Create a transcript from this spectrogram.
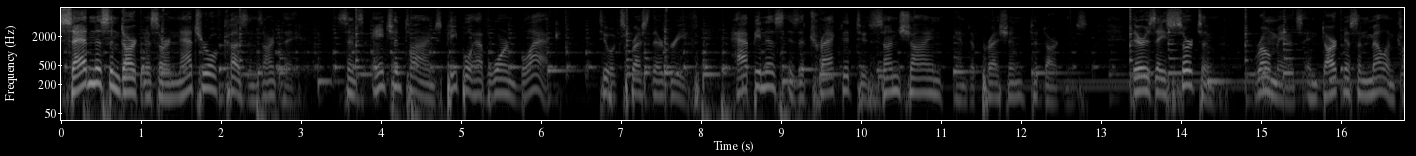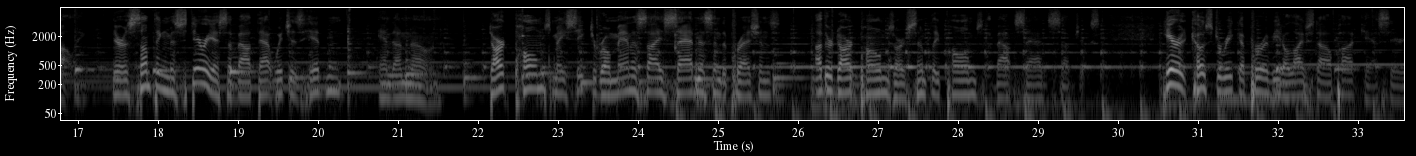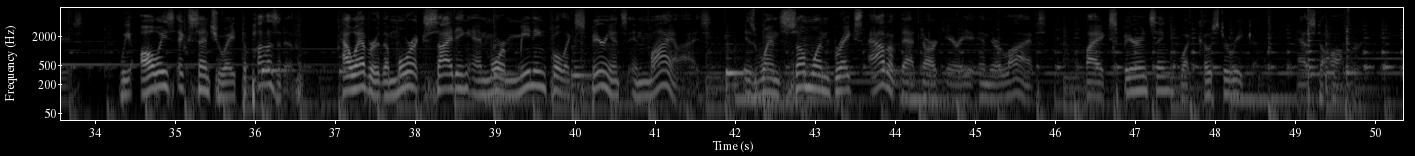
Sadness and darkness are natural cousins, aren't they? Since ancient times, people have worn black to express their grief. Happiness is attracted to sunshine and depression to darkness. There is a certain romance in darkness and melancholy. There is something mysterious about that which is hidden and unknown. Dark poems may seek to romanticize sadness and depressions. Other dark poems are simply poems about sad subjects. Here at Costa Rica Pura Vida Lifestyle Podcast Series, we always accentuate the positive. However, the more exciting and more meaningful experience in my eyes is when someone breaks out of that dark area in their lives by experiencing what Costa Rica has to offer.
